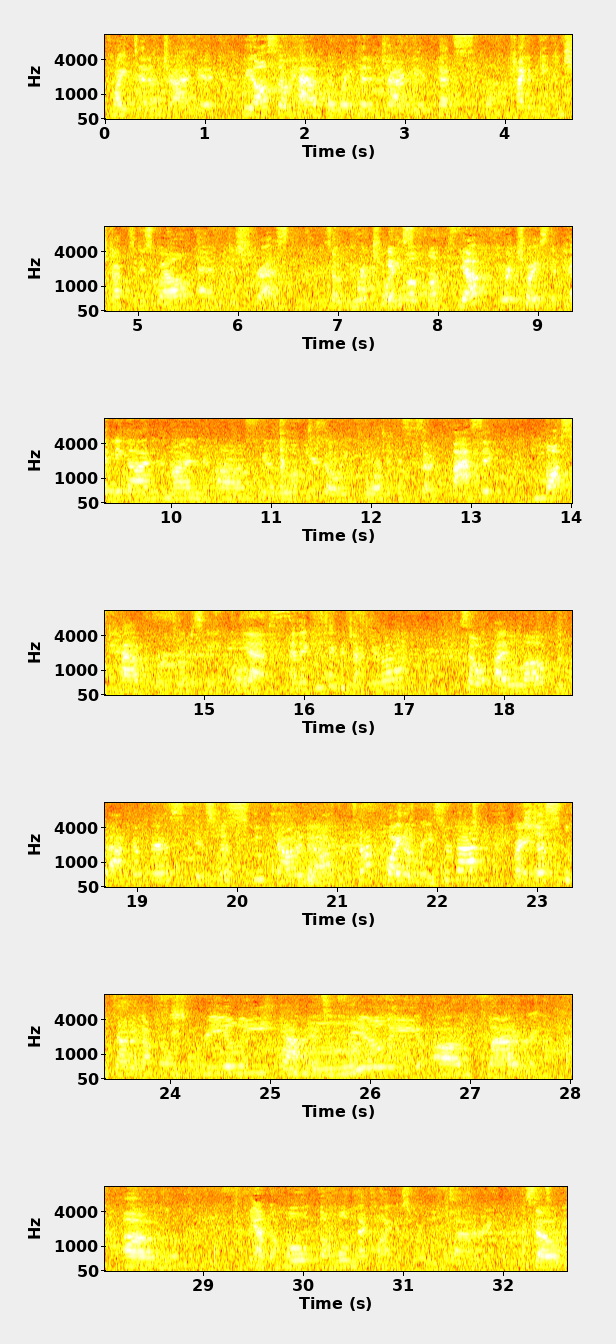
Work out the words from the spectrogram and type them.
white denim jacket. We also have the white denim jacket that's kind of deconstructed as well and distressed. So your choice. both looks? Yep, your choice depending on on um, you know the look you're going for. But this is a classic must-have wardrobe staple. Yes. And then can you take the jacket off? So I love the back of this. It's just scooped out enough. It's not quite a racer back. Right. It's just scooped out enough to be really, yeah, it's really um, flattering. Um, yeah, the whole the whole neckline is really flattering. So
